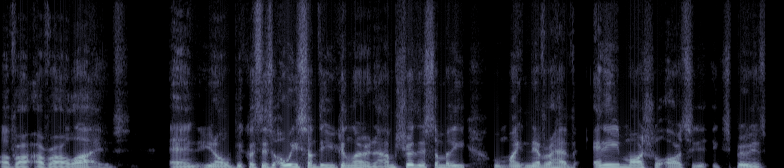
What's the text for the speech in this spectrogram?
of our of our lives and you know because there's always something you can learn i'm sure there's somebody who might never have any martial arts experience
